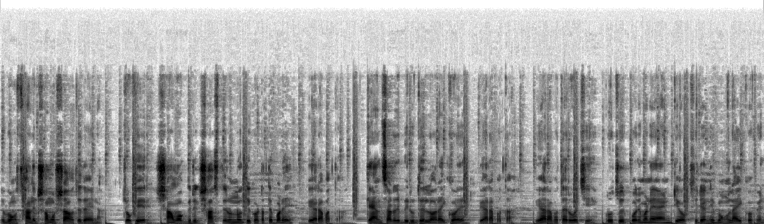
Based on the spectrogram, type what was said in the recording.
এবং স্থানিক সমস্যা হতে দেয় না। চোখের সামগ্রিক স্বাস্থ্যের উন্নতি ঘটাতে পারে পেয়ারা পাতা। ক্যান্সারের বিরুদ্ধে লড়াই করে পেয়ারা পাতা। পেয়ারা পাতায় রয়েছে প্রচুর পরিমাণে অ্যান্টিঅক্সিডেন্ট এবং লাইকোফেন,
